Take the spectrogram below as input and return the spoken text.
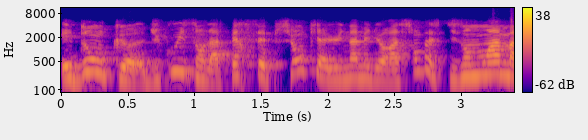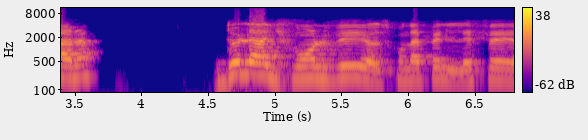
Et donc, du coup, ils ont la perception qu'il y a eu une amélioration parce qu'ils ont moins mal. De là, il faut enlever ce qu'on appelle l'effet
